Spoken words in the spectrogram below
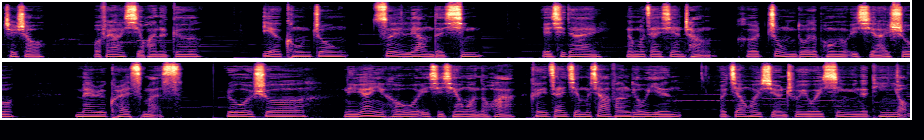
这首我非常喜欢的歌《夜空中最亮的星》，也期待能够在现场和众多的朋友一起来说 “Merry Christmas”。如果说你愿意和我一起前往的话，可以在节目下方留言，我将会选出一位幸运的听友，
